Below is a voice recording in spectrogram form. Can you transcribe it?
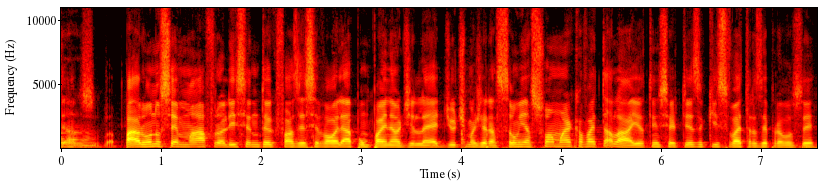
que não, parou no semáforo ali, você não tem o que fazer, você vai olhar para um painel de LED de última geração e a sua marca vai estar lá. E eu tenho certeza que isso vai trazer para você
